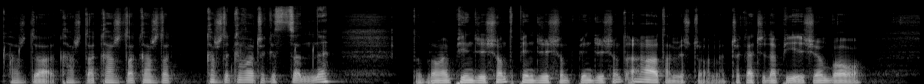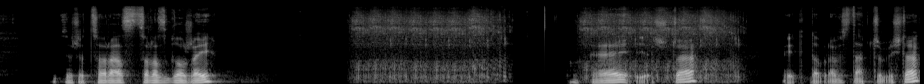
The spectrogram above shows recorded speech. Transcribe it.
Każda, każda, każda, każda, każdy kawałeczek jest cenny. Dobra, mamy 50, 50, 50. A, tam jeszcze mamy. Czekajcie, napiję się, bo widzę, że coraz, coraz gorzej. Okej, okay, jeszcze. I to dobra, wystarczy, myślę.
